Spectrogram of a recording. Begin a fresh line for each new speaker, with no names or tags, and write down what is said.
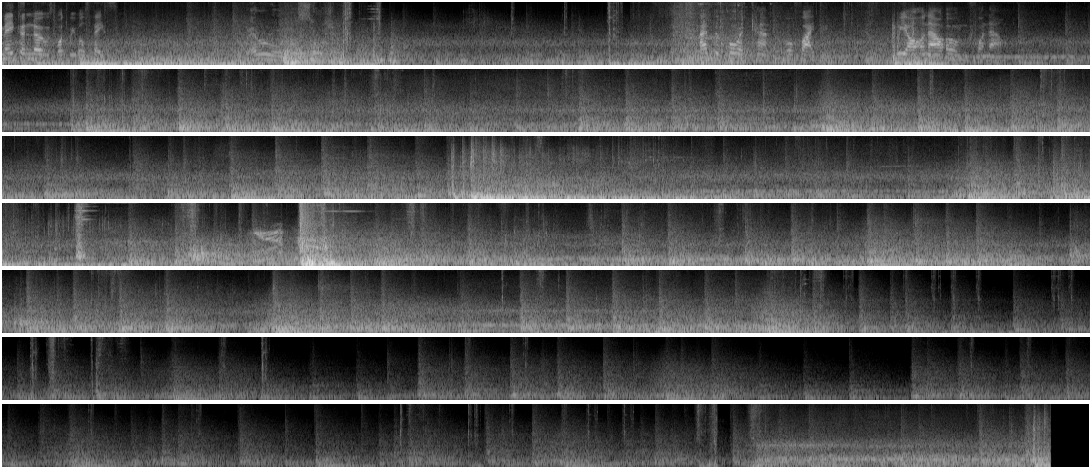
Maker knows what we will face.
Where are all your soldiers?
At the forward camp or fighting. We are on our own for now.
